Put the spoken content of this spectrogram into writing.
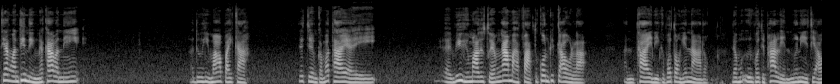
เที่ยงวันที่หนึ่งนะคะ วันนี้ ดูหิมะไปค่ะได้เจิมกับมาไทยไอ้ไอ้วิวหิมะสวยๆงามมาฝากทุกคนคือเก่าละอันไทยนี่ก็บ่ต้องเห็นหนาดอกเดี๋ยวมืออื่นเขาจะพาเล่นมือนี้สิเอา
